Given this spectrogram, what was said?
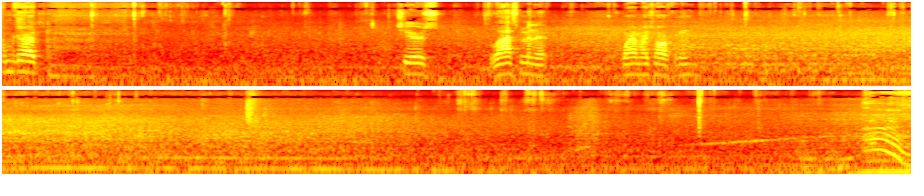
Oh my god. Cheers. Last minute. Why am I talking? Mm.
